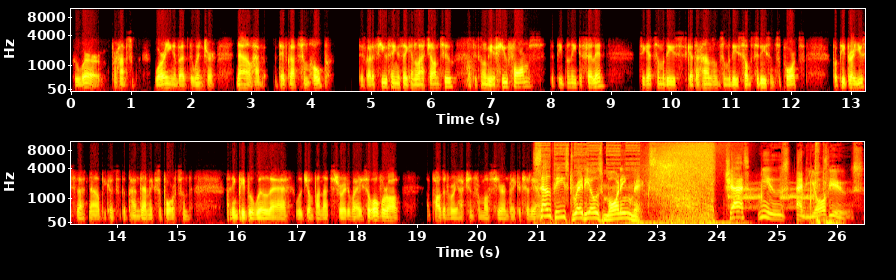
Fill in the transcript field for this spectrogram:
who were perhaps worrying about the winter now have they've got some hope. They've got a few things they can latch onto. There's going to be a few forms that people need to fill in to get some of these get their hands on some of these subsidies and supports. But people are used to that now because of the pandemic supports, and I think people will uh, will jump on that straight away. So overall, a positive reaction from us here in Baker Tilly. Southeast Radio's morning mix. Chat, news, and your views.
